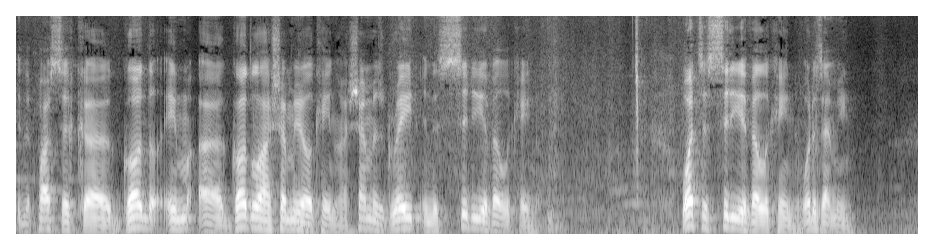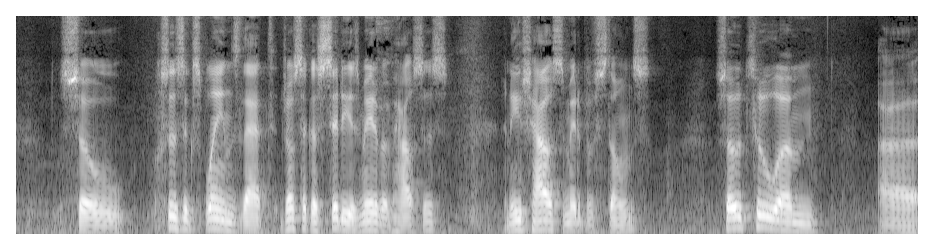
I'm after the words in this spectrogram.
in the pasuk, uh, "Godol uh, Hashem Elokeinu." Hashem is great in the city of Elokeinu. What's a city of Elokeinu? What does that mean? So, Chassidus explains that just like a city is made up of houses, and each house is made up of stones, so too um, uh,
